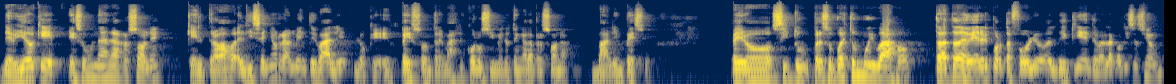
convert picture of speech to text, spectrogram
debido a que eso es una de las razones que el trabajo, el diseño realmente vale lo que en peso, entre más conocimiento tenga la persona, vale en peso. Pero si tu presupuesto es muy bajo, trata de ver el portafolio del cliente, ver la cotización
